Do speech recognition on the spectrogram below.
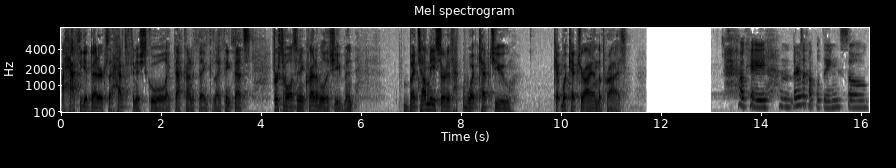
i have to get better because i have to finish school like that kind of thing. Because i think that's first of all it's an incredible achievement. But tell me sort of what kept you kept what kept your eye on the prize? Okay there's a couple things. So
